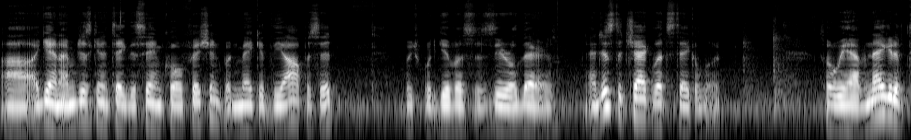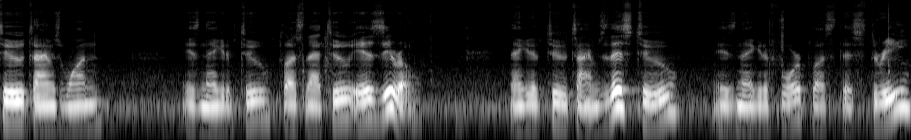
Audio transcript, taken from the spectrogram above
uh, again I'm just going to take the same coefficient but make it the opposite which would give us a 0 there. And just to check, let's take a look. So we have negative 2 times 1 is negative 2 plus that 2 is 0. Negative 2 times this 2 is negative 4 plus this 3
